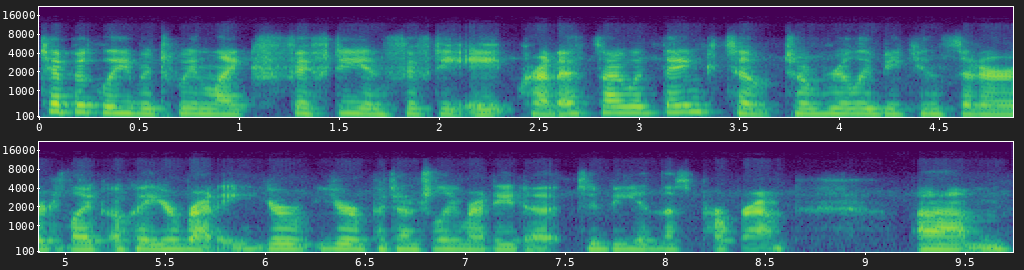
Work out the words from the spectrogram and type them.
typically between like 50 and 58 credits, I would think, to to really be considered like, okay, you're ready. You're you're potentially ready to to be in this program. Um,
